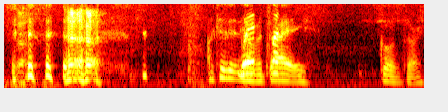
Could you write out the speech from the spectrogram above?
So, I did it the Wait, other but- day. Go on, sorry.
